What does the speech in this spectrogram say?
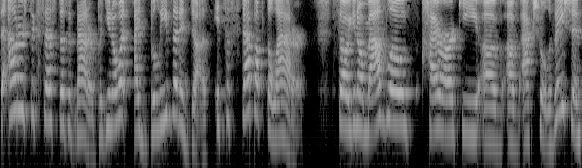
the outer success doesn't matter. But you know what? I believe that it does. It's a step up the ladder. So, you know, Maslow's hierarchy of, of actualization,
